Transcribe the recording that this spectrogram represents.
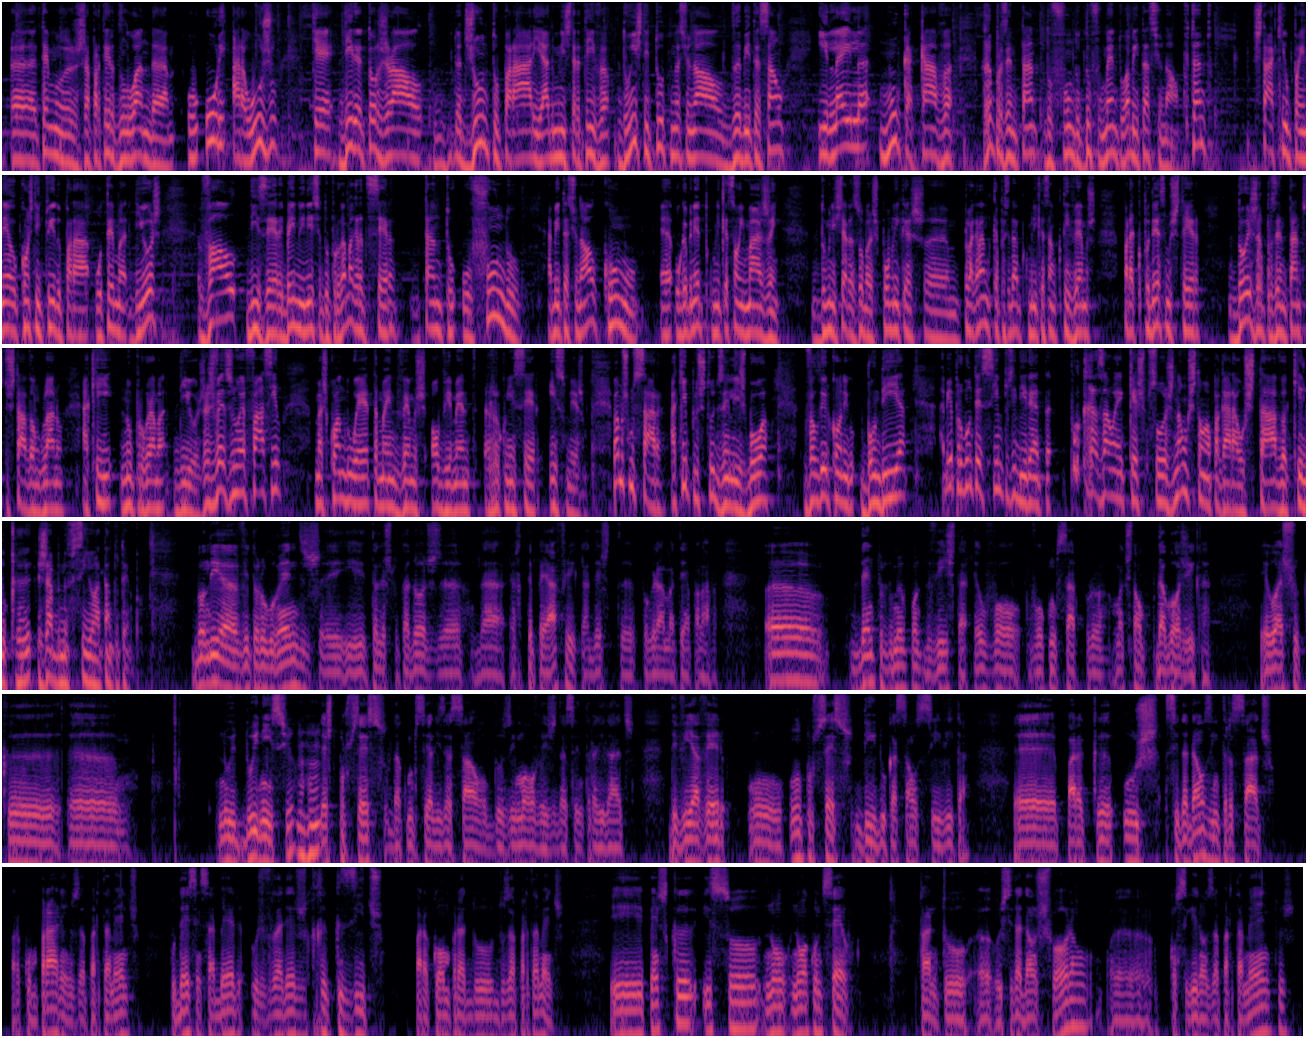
temos, a partir de Luanda, o Uri Araújo, que é diretor-geral adjunto para a área administrativa do Instituto Nacional de Habitação e Leila Mukakava, representante do Fundo de Fomento Habitacional. Portanto, está aqui o painel constituído para o tema de hoje. Vale dizer, bem no início do programa, agradecer tanto o Fundo Habitacional como eh, o Gabinete de Comunicação e Imagem do Ministério das Obras Públicas, eh, pela grande capacidade de comunicação que tivemos para que pudéssemos ter dois representantes do Estado angolano aqui no programa de hoje. Às vezes não é fácil, mas quando é, também devemos, obviamente, reconhecer isso mesmo. Vamos começar aqui pelos estúdios em Lisboa. Valdir Cónigo, bom dia. A minha pergunta é simples e direta. Por que razão é que as pessoas não estão a pagar ao Estado aquilo que já beneficiam há tanto tempo? Bom dia, Vitor Hugo Mendes e telespectadores eh, da RTP África, deste programa Tem a Palavra. Uh, dentro do meu ponto de vista, eu vou, vou começar por uma questão pedagógica. Eu acho que uh, no, do início uhum. deste processo da comercialização dos imóveis das centralidades devia haver um, um processo de educação cívica para que os cidadãos interessados para comprarem os apartamentos pudessem saber os verdadeiros requisitos para a compra do, dos apartamentos. E penso que isso não, não aconteceu. Portanto, eh, os cidadãos foram, eh, conseguiram os apartamentos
